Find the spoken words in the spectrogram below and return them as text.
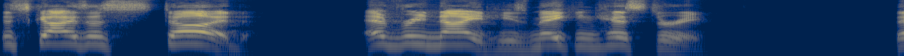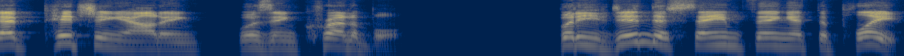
This guy's a stud. Every night he's making history. That pitching outing was incredible. But he did the same thing at the plate.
